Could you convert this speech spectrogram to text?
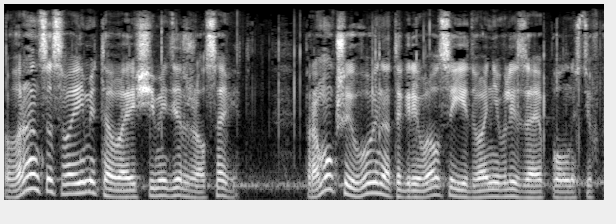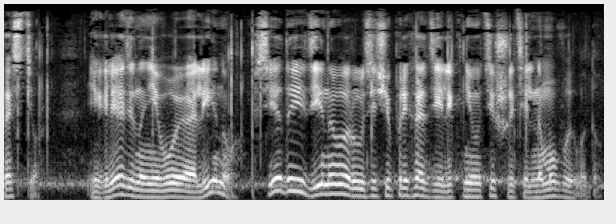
Вран со своими товарищами держал совет – Промокший воин отогревался, едва не влезая полностью в костер. И, глядя на него и Алину, все до единого русичи приходили к неутешительному выводу.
